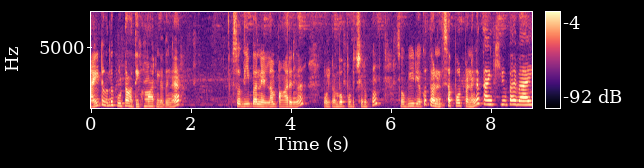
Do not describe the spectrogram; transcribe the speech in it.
நைட்டு வந்து கூட்டம் அதிகமாக இருந்ததுங்க. ஸோ தீபன் எல்லாம் பாருங்கள் உங்களுக்கு ரொம்ப பிடிச்சிருக்கும். ஸோ வீடியோக்கு தொடர்ந்து சப்போர்ட் பண்ணுங்கள் தேங்க்யூ பாய் பாய்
